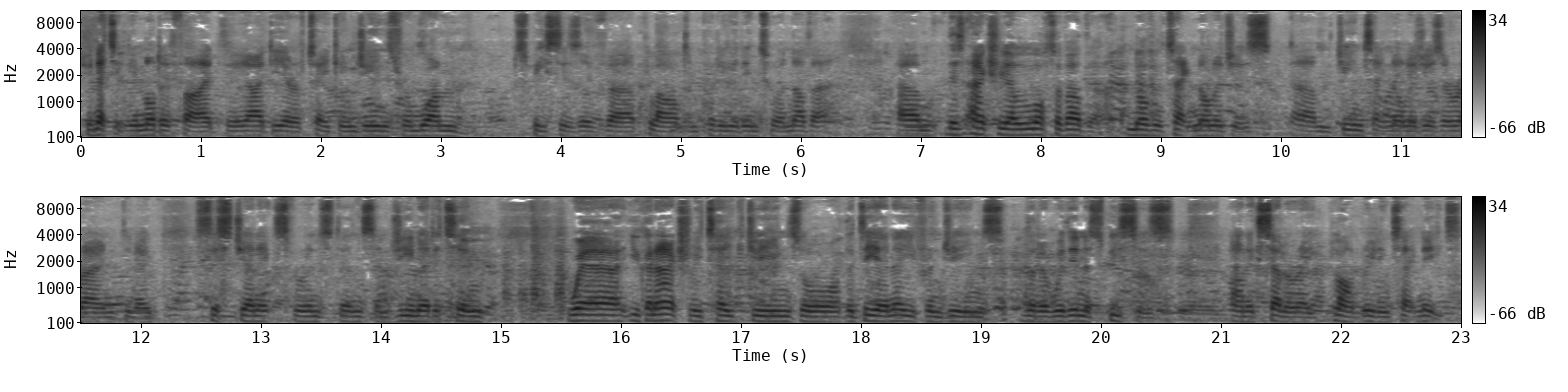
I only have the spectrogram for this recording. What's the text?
genetically modified, the idea of taking genes from one species of uh, plant and putting it into another, um, there's actually a lot of other novel technologies, um, gene technologies around, you know, cisgenics, for instance, and gene editing, where you can actually take genes or the DNA from genes that are within a species and accelerate plant breeding techniques.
